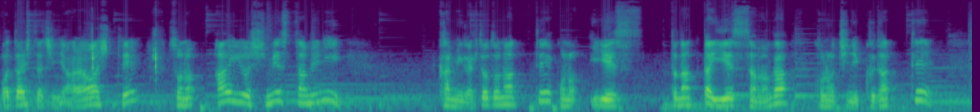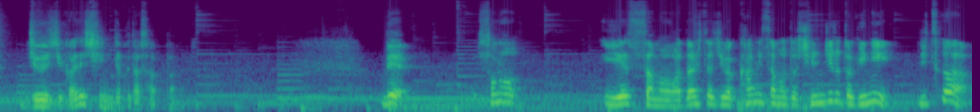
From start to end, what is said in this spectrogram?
私たちに表してその愛を示すために神が人となってこのイエスとなったイエス様がこの地に下って十字架で死んでくださった。んですでそのイエス様を私たちが神様と信じる時に実は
